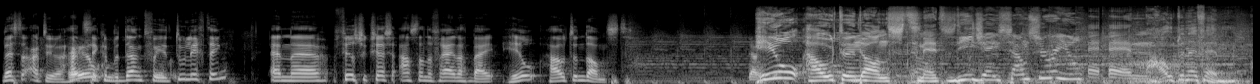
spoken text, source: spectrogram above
Beste Arthur, hartstikke goed. bedankt voor je toelichting. En eh, veel succes aanstaande vrijdag bij Heel Houten Danst. Heel Houten danst met DJ Sound Surreal en Houten FM.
